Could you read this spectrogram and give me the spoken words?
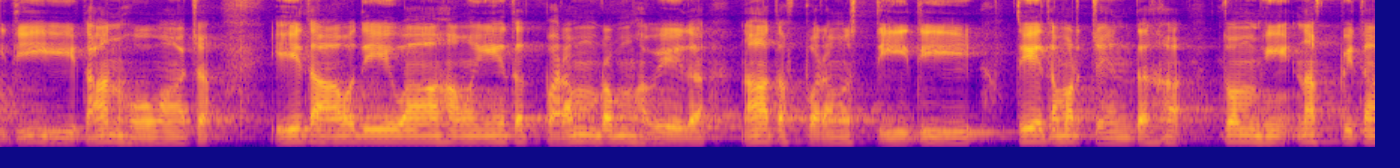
इति तान् होवाच एतावदेवाहमेतत्परं ब्रह्म वेद नातः परमस्तीति। ते तमर्चयन्तः त्वं हि नः पिता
